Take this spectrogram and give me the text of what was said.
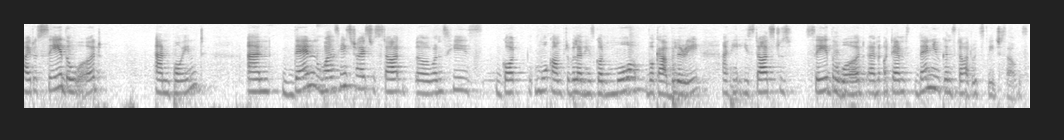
try to say the word and point. point, and then once he tries to start, uh, once he's got more comfortable and he's got more vocabulary, and he, he starts to say the word and attempts, then you can start with speech sounds.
